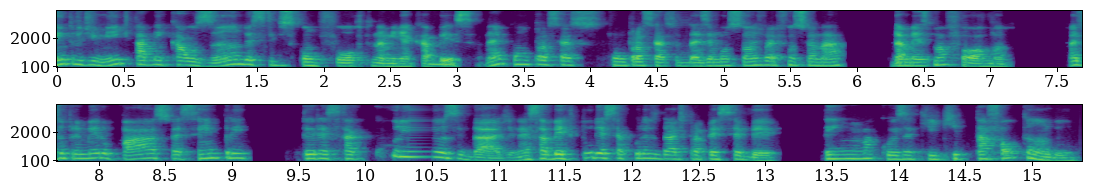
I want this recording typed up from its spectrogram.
dentro de mim que está me causando esse desconforto na minha cabeça, né? Com o processo, com o processo das emoções vai funcionar da mesma forma. Mas o primeiro passo é sempre ter essa curiosidade, né? Essa abertura e essa curiosidade para perceber tem uma coisa aqui que está faltando.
